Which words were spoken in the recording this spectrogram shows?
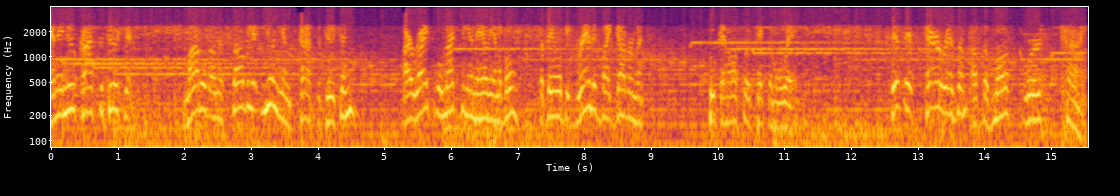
and a new constitution modeled on the Soviet Union's constitution, our rights will not be inalienable, but they will be granted by government who can also take them away. This is terrorism of the most worst kind,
